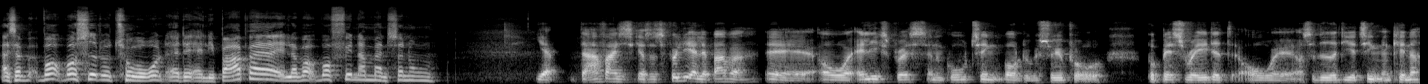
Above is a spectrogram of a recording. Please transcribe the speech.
Altså, hvor, hvor sidder du og tog rundt? Er det Alibaba, eller hvor, hvor finder man sådan nogle... Ja, der er faktisk, altså selvfølgelig Alibaba øh, og AliExpress er nogle gode ting, hvor du kan søge på, på best rated og, øh, og så videre, de her ting, man kender.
